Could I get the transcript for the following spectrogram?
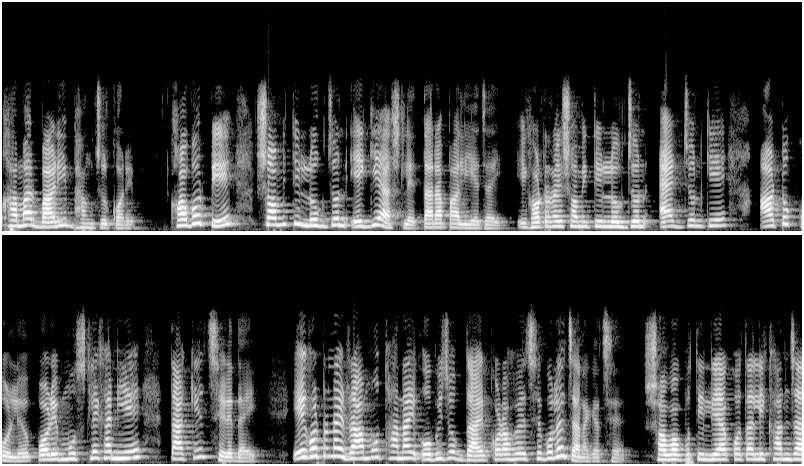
খামার বাড়ি ভাঙচুর করে। খবর পেয়ে সমিতির লোকজন এগিয়ে আসলে তারা পালিয়ে যায়। এ ঘটনায় সমিতির লোকজন একজনকে আটক করলেও পরে মুসলেখা নিয়ে তাকে ছেড়ে দেয়। এ ঘটনায় রামু থানায় অভিযোগ দায়ের করা হয়েছে বলে জানা গেছে। সভাপতি লিয়াকত আলী খান যা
